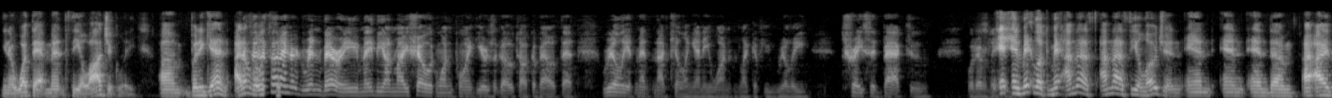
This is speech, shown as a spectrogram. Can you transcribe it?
You know what that meant theologically. Um, but again, I don't. I, really I thought I heard Rynn Berry, maybe on my show at one point years ago, talk about that. Really, it meant not killing anyone. Like if you really trace it back to whatever they. And, and look, I'm not a, I'm not a theologian, and and and um, I, I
